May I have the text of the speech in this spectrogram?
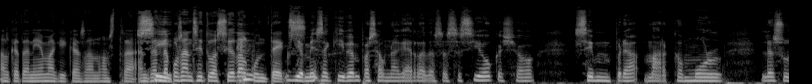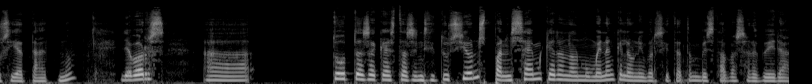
el que teníem aquí a casa nostra. Ens Sí. hem de posar en situació del context. I a més aquí vam passar una guerra de secessió, que això sempre marca molt la societat. No? Llavors, eh, totes aquestes institucions pensem que eren el moment en què la universitat també estava Cervera,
